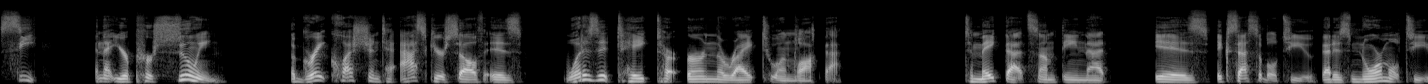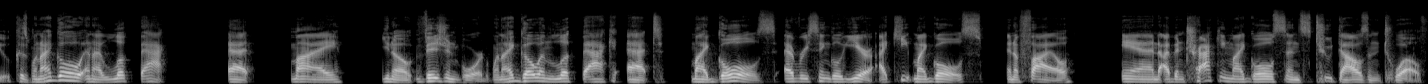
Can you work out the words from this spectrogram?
seek and that you're pursuing, a great question to ask yourself is what does it take to earn the right to unlock that? To make that something that is accessible to you, that is normal to you. Because when I go and I look back at my, you know, vision board, when I go and look back at my goals every single year, I keep my goals in a file and I've been tracking my goals since 2012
